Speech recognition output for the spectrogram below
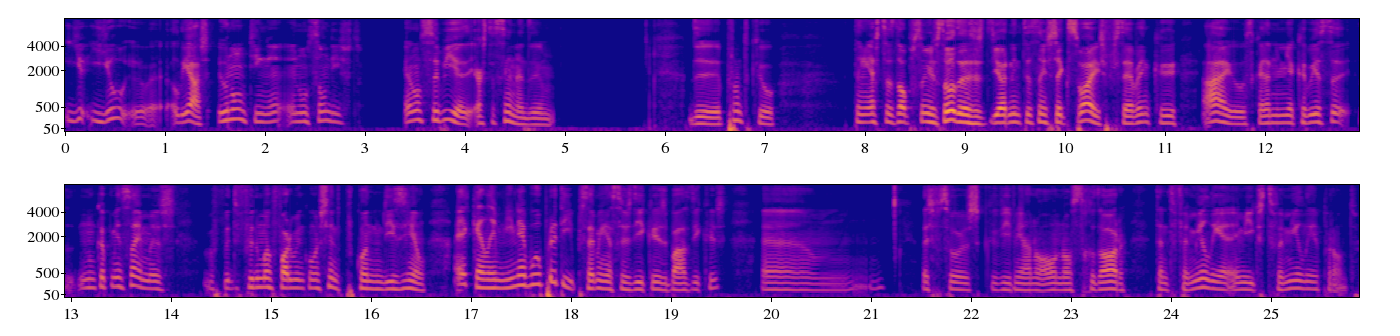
eu, eu, eu, aliás, eu não tinha a noção disto. Eu não sabia esta cena de. De. Pronto, que eu tenho estas opções todas de orientações sexuais, percebem? Que, ah, eu se calhar na minha cabeça nunca pensei, mas foi, de uma forma inconsciente, porque quando me diziam ah, aquela menina é boa para ti, percebem essas dicas básicas das pessoas que vivem ao, ao, nosso redor, tanto família, amigos de família, pronto.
